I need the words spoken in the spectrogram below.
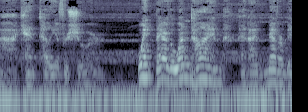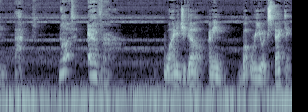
Ah, I can't tell you for sure. Went there the one time, and I've never been back. Not ever. Why did you go? I mean, what were you expecting?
